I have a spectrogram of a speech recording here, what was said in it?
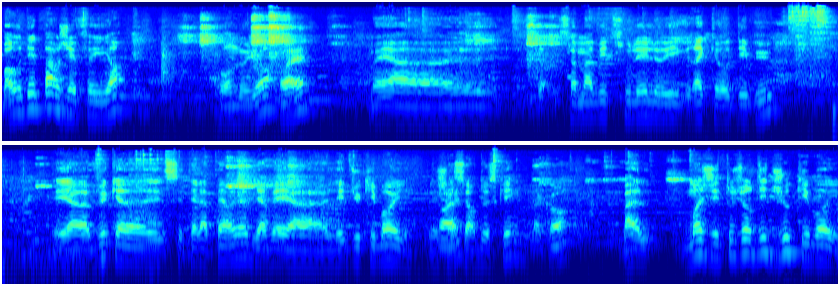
Bah, au départ, j'ai fait York, pour New York, Ouais. mais euh, ça- m'a vite saoulé le Y au début. Et euh, vu que c'était la période, il y avait euh, les Juki Boys, les Ouais. chasseurs de skin. D'accord. Bah, moi, j'ai toujours dit Juki Boy.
